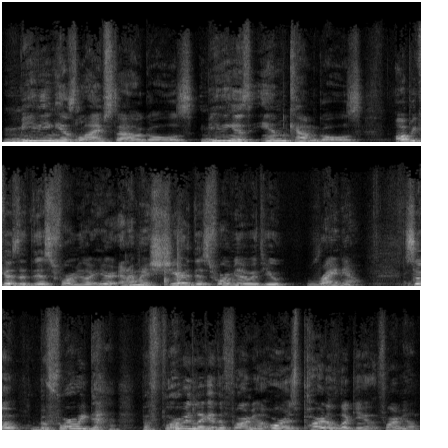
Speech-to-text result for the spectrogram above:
meeting his lifestyle goals, meeting his income goals, all because of this formula here. And I'm going to share this formula with you right now. So before we before we look at the formula, or as part of looking at the formula,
